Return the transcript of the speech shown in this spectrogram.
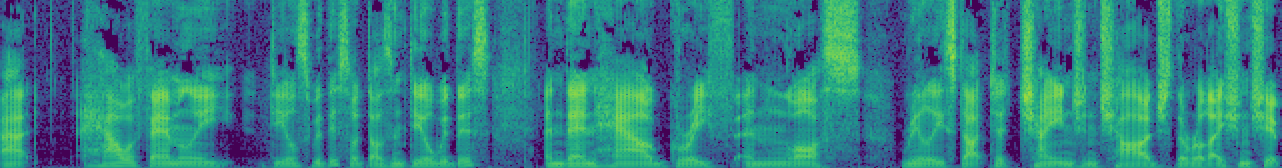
at how a family deals with this or doesn't deal with this, and then how grief and loss really start to change and charge the relationship.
